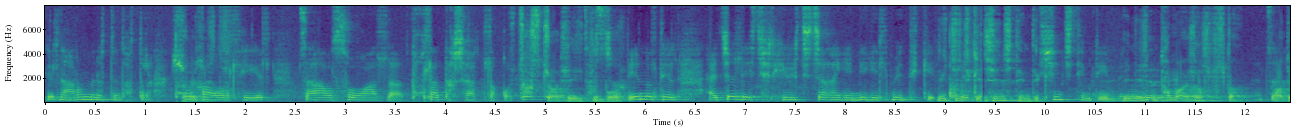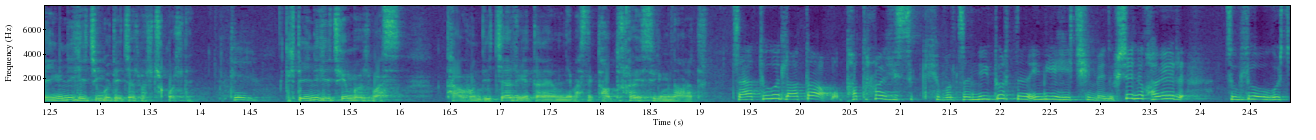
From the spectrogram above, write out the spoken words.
Тэгэл нэг 10 минутын дотор шуурхаа хурал хийгээл заавал суугаал тухлаад ах шаардлагагүй. Юм Зогсчоод. бүр. Энэ бол тэгэл ажил хийж хэрэгжиж байгаагийн нэг элемент гэх. Нэг жижигхэн шинж тэмдэг. шинж тэмдэг юм Энэ байна. нэлээд том ойлголт л тоо. Одоо ингэнийг хийчихэнгүүт ижил болчихгүй л дээ. Тий. Гэхдээ энийг хийчих юм бол бас та бүхэнд ижил гэдэг байгаа юмны бас нэг тодорхой хэсэг юм ороод ирнэ. За тэгвэл одоо тодорхой хэсэг гэх юм бол за нэгдүгээр энийг хийчих юм байна. Өшөө нэг хоёр зөвлөгөө өгөөч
